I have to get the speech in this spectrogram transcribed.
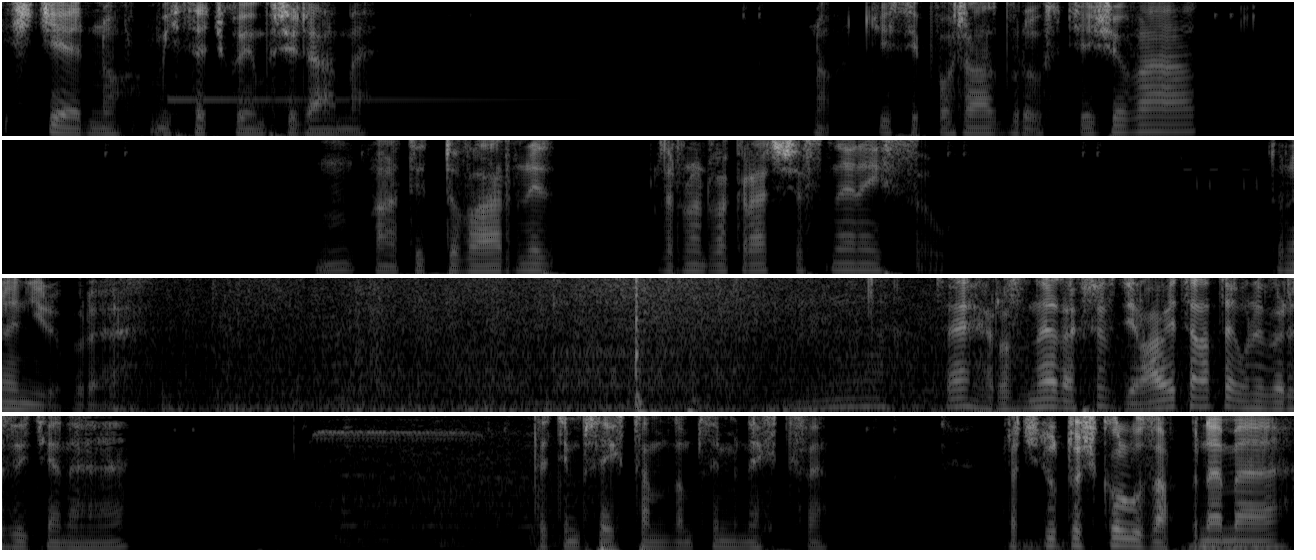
Ještě jedno místečko jim přidáme. No, ti si pořád budou stěžovat. Hm, a ty továrny zrovna dvakrát šťastné nejsou. To není dobré. Hmm, to je hrozné, tak se vzdělávajte na té univerzitě, ne? Teď se jich tam, tam se mi nechce. Radši tuto školu zapneme.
